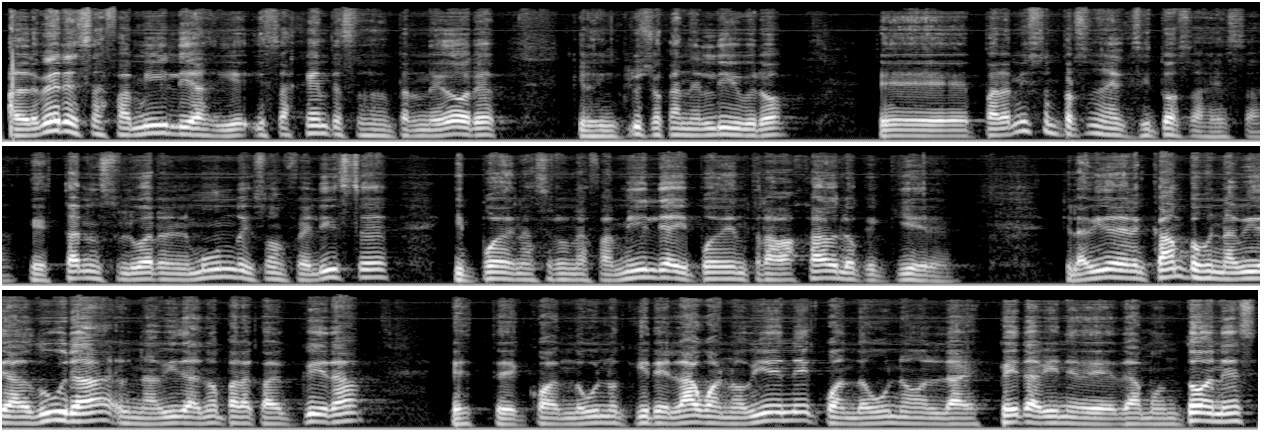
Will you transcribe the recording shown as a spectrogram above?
al ver esas familias y esa gente, esos emprendedores, que los incluyo acá en el libro, eh, para mí son personas exitosas esas, que están en su lugar en el mundo y son felices y pueden hacer una familia y pueden trabajar lo que quieren. Que La vida en el campo es una vida dura, es una vida no para cualquiera. Este, cuando uno quiere el agua no viene, cuando uno la espera viene de, de a montones.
